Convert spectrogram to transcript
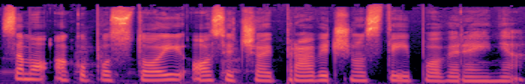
samo ako postoji osjećaj pravičnosti i poverenja.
